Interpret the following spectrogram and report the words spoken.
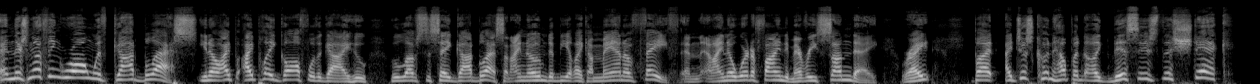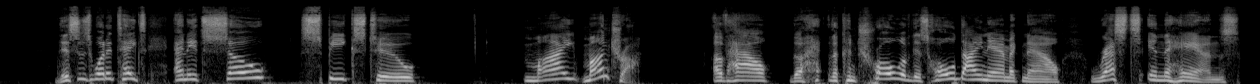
And there's nothing wrong with God bless. You know, I, I play golf with a guy who, who loves to say God bless, and I know him to be like a man of faith, and, and I know where to find him every Sunday, right? But I just couldn't help it. Like, this is the shtick. This is what it takes. And it so speaks to my mantra of how the, the control of this whole dynamic now rests in the hands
